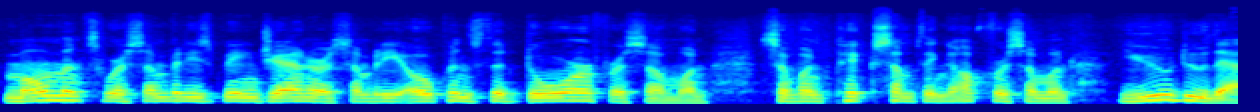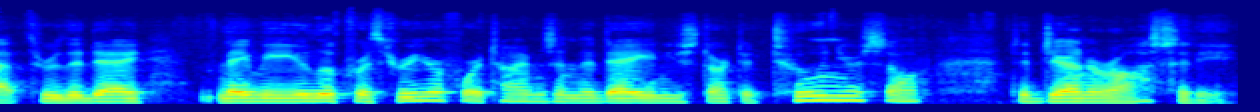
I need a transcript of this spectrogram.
moments where somebody's being generous, somebody opens the door for someone, someone picks something up for someone. You do that through the day. Maybe you look for three or four times in the day and you start to tune yourself to generosity.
